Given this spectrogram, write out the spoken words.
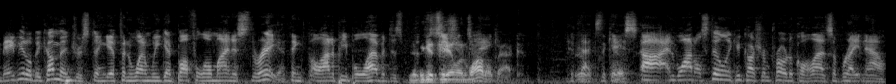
maybe it'll become interesting if and when we get Buffalo minus three. I think a lot of people will have a, dis- If a we get decision Jaylen Waddle make. back. if that's the case. Uh, and Waddle still in concussion protocol as of right now.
